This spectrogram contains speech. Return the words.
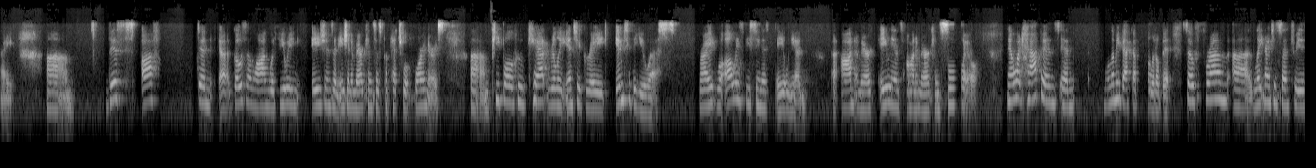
right? Um, this often uh, goes along with viewing Asians and Asian Americans as perpetual foreigners um, people who can't really integrate into the U.S. Right will always be seen as alien uh, on Ameri- aliens on American soil. Now, what happens in well, let me back up a little bit. So, from uh, late 19th century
